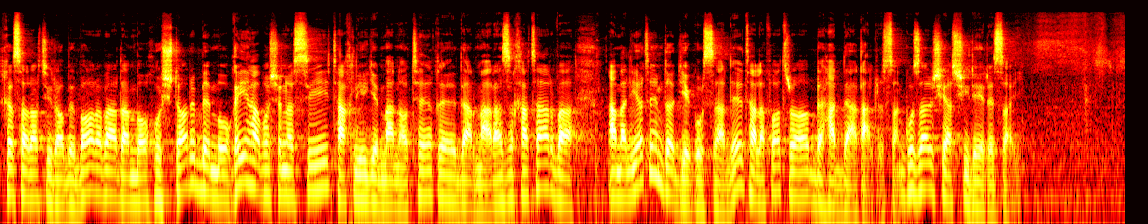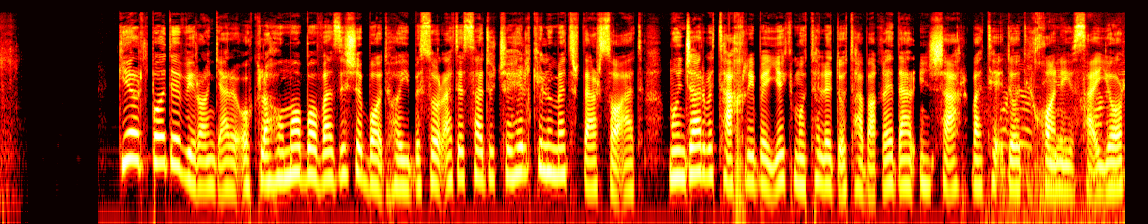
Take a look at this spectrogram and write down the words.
خساراتی را به بار آوردن با هشدار به موقع هواشناسی، تخلیه مناطق در معرض خطر و عملیات امدادی گسترده تلفات را به حداقل رساند. گزارشی از شیده رضایی گردباد ویرانگر اوکلاهوما با وزش بادهایی به سرعت 140 کیلومتر در ساعت منجر به تخریب یک متل دو طبقه در این شهر و تعدادی خانه سیار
